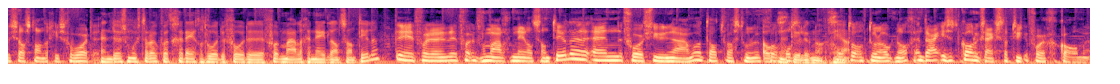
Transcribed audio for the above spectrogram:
zelfstandig is geworden. En dus moest er ook wat geregeld worden voor de voormalige Nederlandse Antillen? voor, de, voor de voormalige Nederlandse Antillen en voor Suriname. Want dat was toen ook, God, natuurlijk nog. God, ja. Toen ook nog. En daar is het Koninkrijksstatuut voor gekomen.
